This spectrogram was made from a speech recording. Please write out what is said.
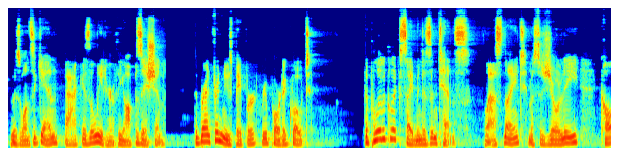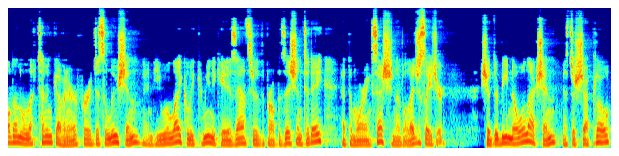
He was once again back as the leader of the opposition. The Brantford newspaper reported, quote, The political excitement is intense. Last night, Mr. Joly called on the Lieutenant Governor for a dissolution, and he will likely communicate his answer to the proposition today at the morning session of the legislature. Should there be no election, Mr. Chapleau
